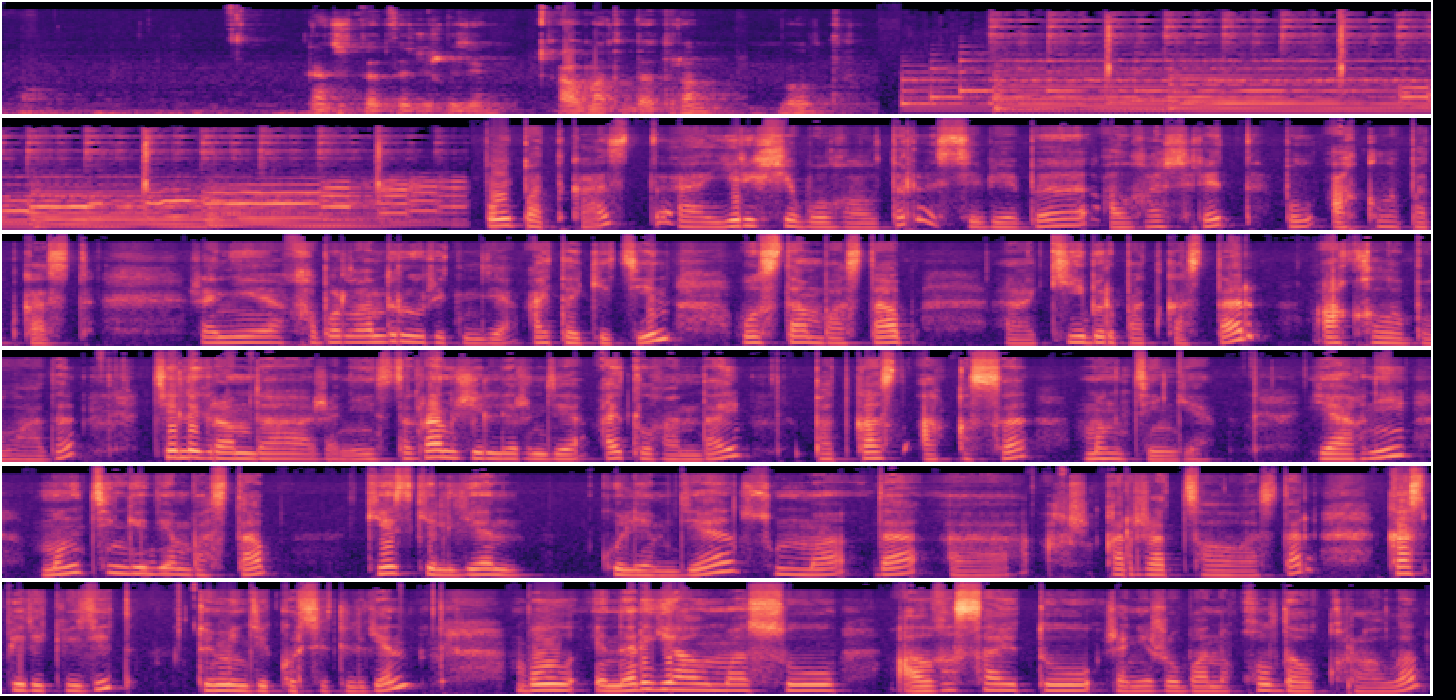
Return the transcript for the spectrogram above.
Консультация жүргіземін. Алматыда тұрамын. Болды. Бұл подкаст ерекше болғалы тұр. Себебі алғаш рет бұл ақылы подкаст. Және хабарландыру ретінде айта кетейін осыдан бастап ә, кейбір подкасттар ақылы болады. Телеграмда және инстаграм желілерінде айтылғандай подкаст ақысы мың теңге. Яғни мың теңгеден бастап кез келген көлемде суммада ә, қаражат сала аласыздар каспи реквизит төменде көрсетілген. Бұл энергия алмасу алғыс айту және жобаны қолдау құралы.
